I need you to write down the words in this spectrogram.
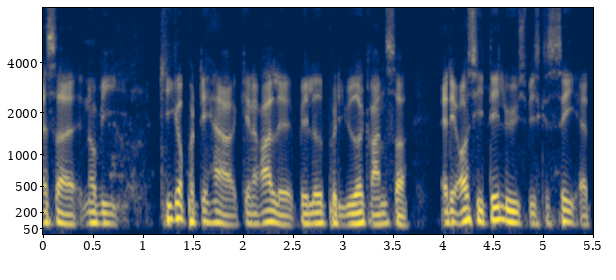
altså når vi kigger på det her generelle billede på de ydre grænser, er det også i det lys, vi skal se, at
